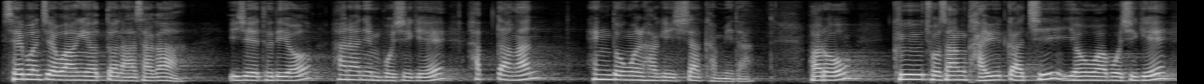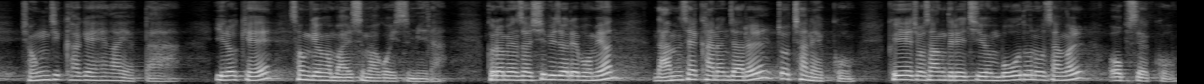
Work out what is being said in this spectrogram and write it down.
세 번째 왕이었던 아사가 이제 드디어 하나님 보시기에 합당한 행동을 하기 시작합니다. 바로 그 조상 다윗같이 여호와 보시기에 정직하게 행하였다. 이렇게 성경은 말씀하고 있습니다. 그러면서 12절에 보면 남색하는 자를 쫓아냈고 그의 조상들이 지은 모든 우상을 없앴고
